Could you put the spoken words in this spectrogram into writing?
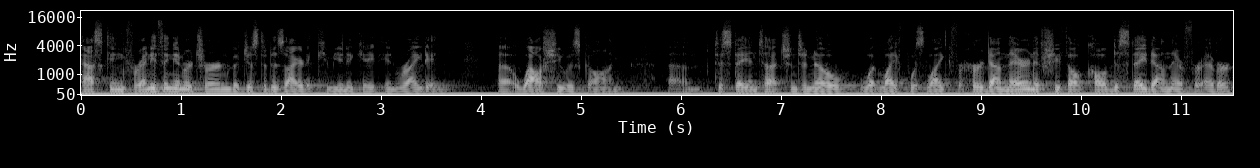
asking for anything in return, but just a desire to communicate in writing uh, while she was gone. Um, to stay in touch and to know what life was like for her down there, and if she felt called to stay down there forever,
